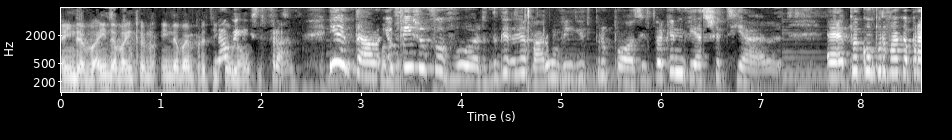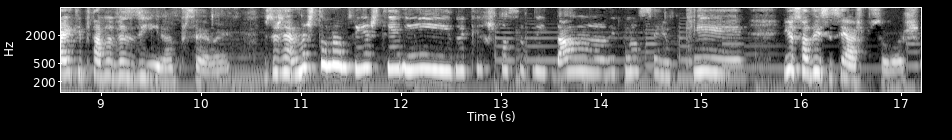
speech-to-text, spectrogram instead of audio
Ainda, bem- ainda, bem que não- ainda bem para ti que eu Não não. viste, pronto. E então, eu fiz o favor de gravar um vídeo de propósito para quem me viesse chatear, eh, para comprovar que a praia tipo, estava vazia, percebem? Mas, mas tu não devias ter ido, e que responsabilidade, e que não sei o quê. E eu só disse assim às pessoas,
